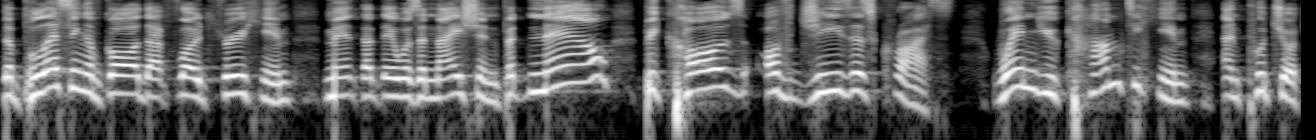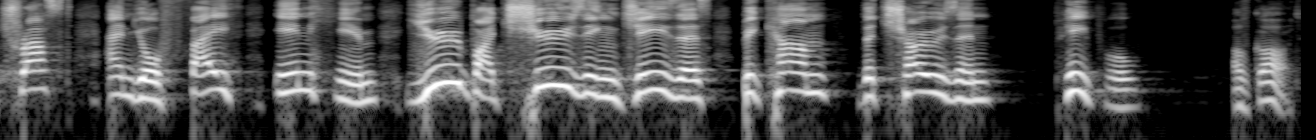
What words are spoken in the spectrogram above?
The blessing of God that flowed through him meant that there was a nation. But now, because of Jesus Christ, when you come to him and put your trust and your faith in him, you, by choosing Jesus, become the chosen people of God.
